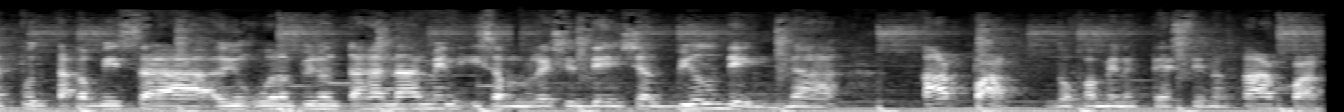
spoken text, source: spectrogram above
nagpunta kami sa, yung unang pinuntahan namin, isang residential building na car park. Doon kami nag-testing ng car park.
